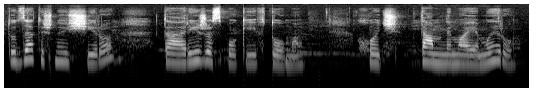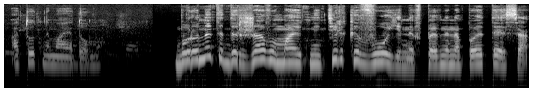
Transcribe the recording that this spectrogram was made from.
Тут затишно і щиро, та ріже спокій втома. Хоч там немає миру, а тут немає дому. Боронити державу мають не тільки воїни, впевнена поетеса.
